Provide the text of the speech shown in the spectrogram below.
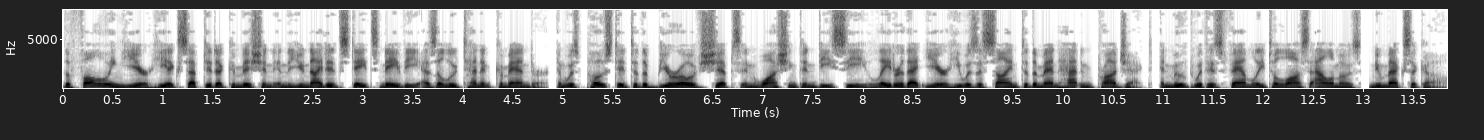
The following year he accepted a commission in the United States Navy as a lieutenant commander, and was posted to the Bureau of Ships in Washington, D.C. Later that year he was assigned to the Manhattan Project, and moved with his family to Los Alamos, New Mexico.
